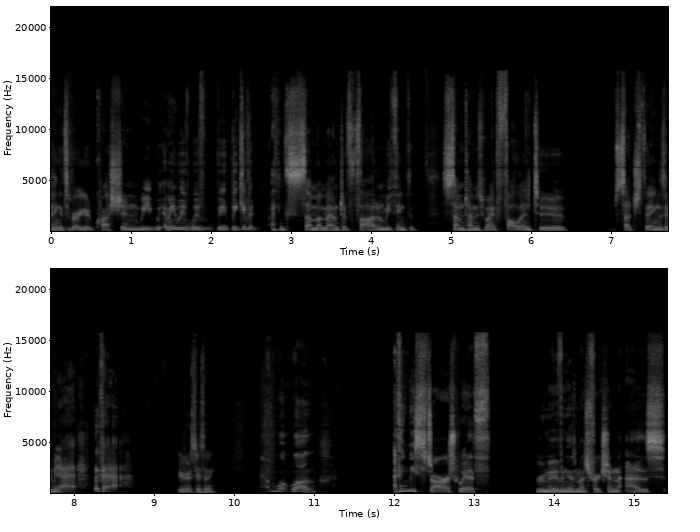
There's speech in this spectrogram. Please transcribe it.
I think it's a very good question. We, we I mean we we we we give it I think some amount of thought, and we think that sometimes we might fall into such things. I mean, I, look, I, you're gonna say something. Well, well, I think we start with removing as much friction as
